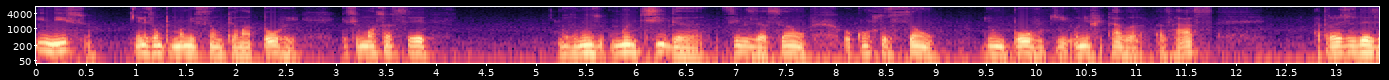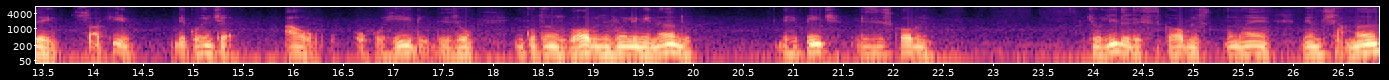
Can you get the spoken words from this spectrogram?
E nisso, eles vão para uma missão que é uma torre que se mostra ser mais ou menos uma antiga civilização ou construção de um povo que unificava as raças através do desenho. Só que decorrente ao ocorrido, eles vão encontrando os goblins e vão eliminando, de repente eles descobrem que o líder desses goblins não é nenhum xamã,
